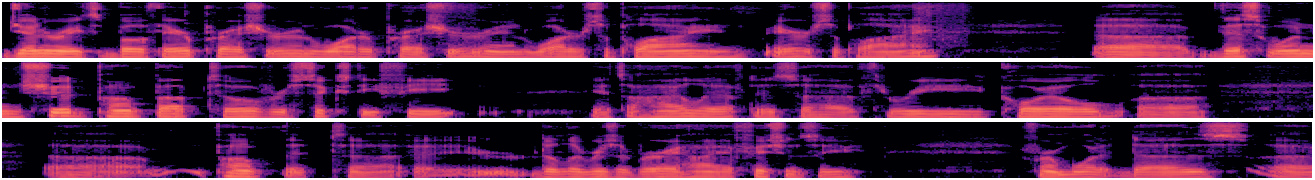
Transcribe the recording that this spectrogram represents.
Generates both air pressure and water pressure and water supply and air supply. Uh, this one should pump up to over 60 feet. It's a high lift. It's a three coil uh, uh, pump that uh, delivers a very high efficiency from what it does. Uh,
